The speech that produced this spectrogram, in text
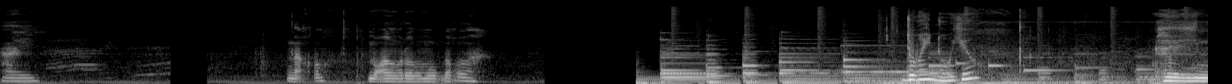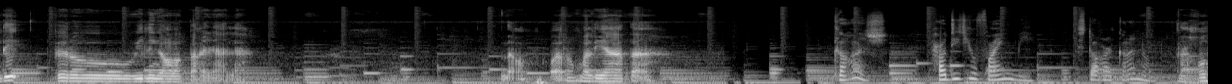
Hi. Nako, mukhang raw move ako ah. Do I know you? Eh, hindi. Pero willing ako magpakilala. Nako, parang mali yata. ah. Gosh, how did you find me? Stalker ka, no? Nako,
